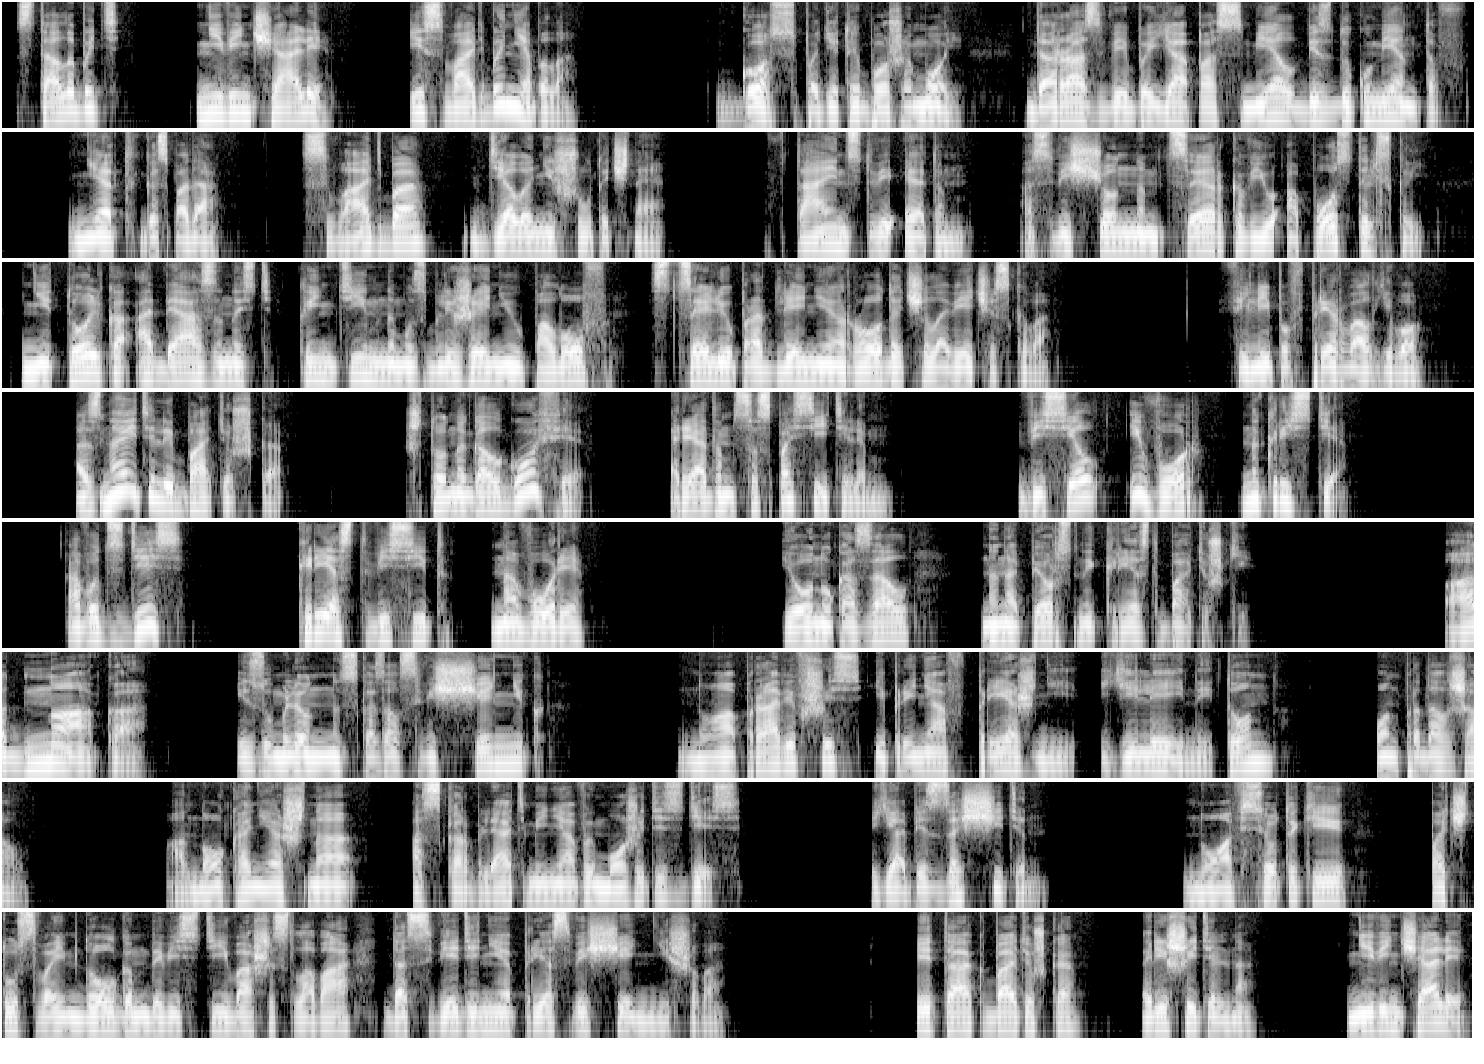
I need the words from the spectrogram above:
Стало быть, не венчали, и свадьбы не было». «Господи ты, Боже мой! Да разве бы я посмел без документов? Нет, господа, свадьба — дело не шуточное. В таинстве этом, освященном церковью апостольской, не только обязанность к интимному сближению полов с целью продления рода человеческого. Филиппов прервал его. А знаете ли, батюшка, что на Голгофе, рядом со Спасителем, висел и вор на кресте. А вот здесь крест висит на воре. И он указал на наперстный крест батюшки. «Однако», — изумленно сказал священник, но, оправившись и приняв прежний елейный тон, он продолжал. «Оно, конечно, оскорблять меня вы можете здесь. Я беззащитен. Ну а все-таки почту своим долгом довести ваши слова до сведения Преосвященнейшего. Итак, батюшка, решительно. Не венчали?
